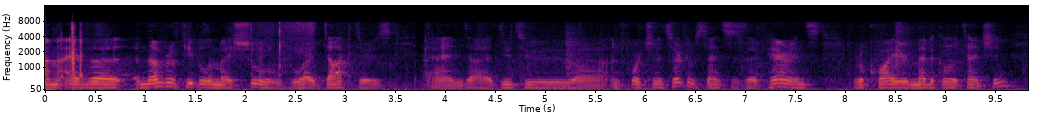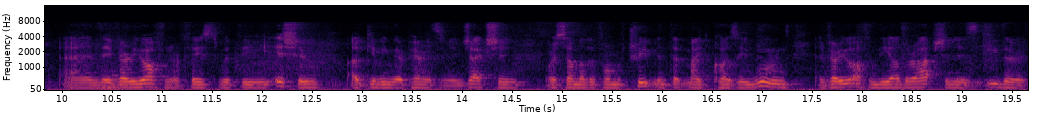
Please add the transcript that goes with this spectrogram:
Um, I have a, a, number of people in my shul who are doctors, and uh, due to uh, unfortunate circumstances, their parents require medical attention, and they very often are faced with the issue of giving their parents an injection or some other form of treatment that might cause a wound. And very often, the other option is either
